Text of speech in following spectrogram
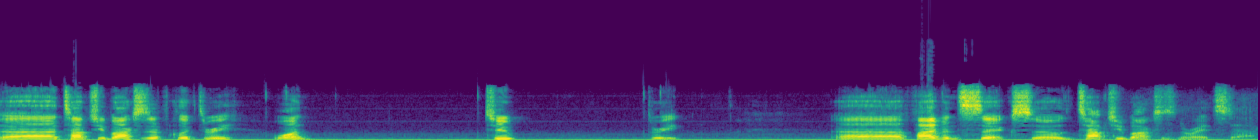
Uh, top two boxes to click three. One, two, three. Uh, five and six, so the top two boxes in the right stack.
